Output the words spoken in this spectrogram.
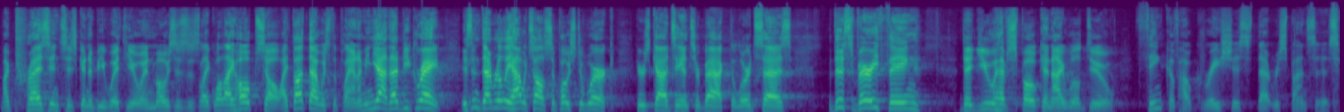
my presence is going to be with you. And Moses is like, Well, I hope so. I thought that was the plan. I mean, yeah, that'd be great. Isn't that really how it's all supposed to work? Here's God's answer back. The Lord says, This very thing that you have spoken, I will do. Think of how gracious that response is.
